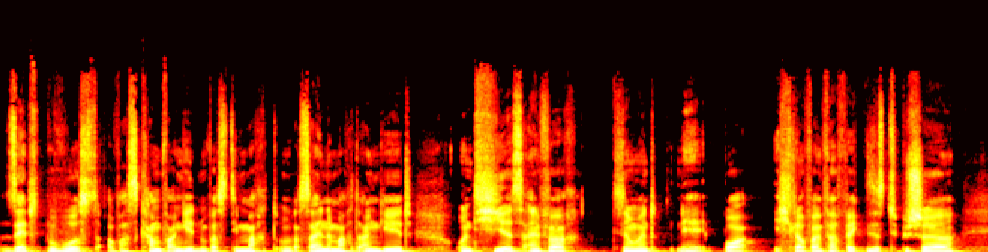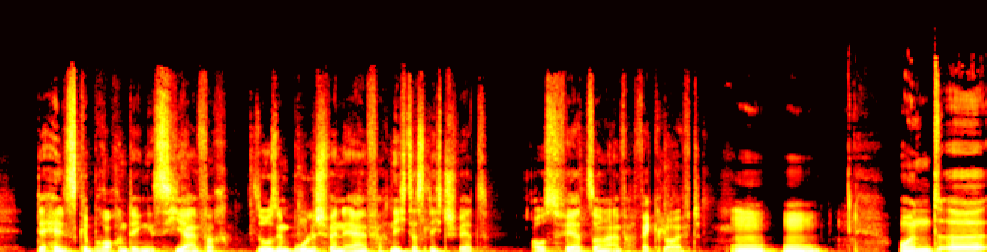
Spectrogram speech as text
selbstbewusst, was Kampf angeht und was die Macht und was seine Macht angeht. Und hier ist einfach dieser Moment, nee, boah, ich laufe einfach weg. Dieses typische, der Held ist gebrochen Ding ist hier einfach so symbolisch, wenn er einfach nicht das Lichtschwert ausfährt, sondern einfach wegläuft. Mhm. Und äh,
